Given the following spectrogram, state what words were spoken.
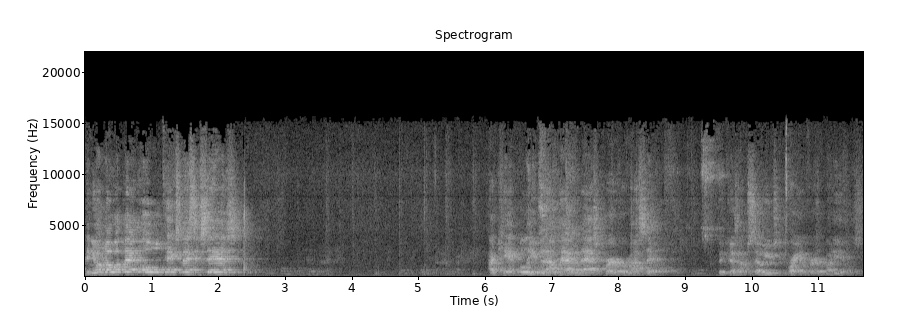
And you don't know what that whole text message says? I can't believe that I'm having to ask prayer for myself because I'm so used to praying for everybody else.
